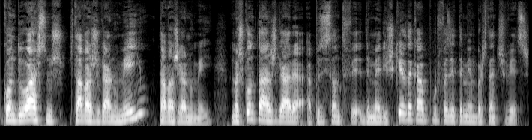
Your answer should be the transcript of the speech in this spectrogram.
quando o Arsenal estava a jogar no meio, estava a jogar no meio. Mas quando está a jogar a, a posição de, de médio esquerdo, acaba por fazer também bastantes vezes.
